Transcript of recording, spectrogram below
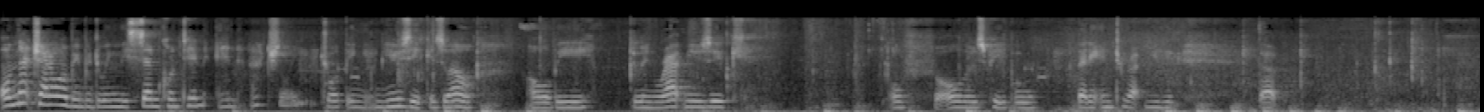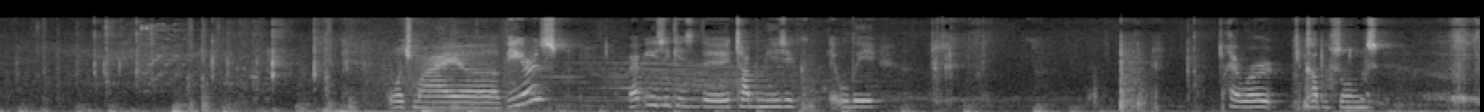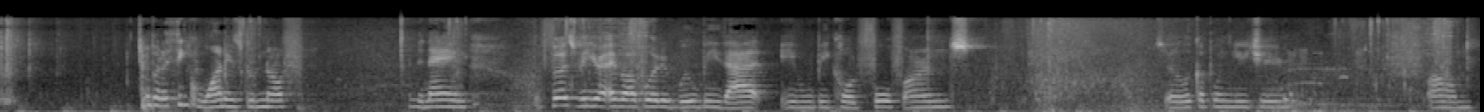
On that channel, I'll be doing the same content and actually dropping music as well. I'll be doing rap music or for all those people that into rap music that watch my uh, videos. Rap music is the type of music it will be. I wrote a couple songs, but I think one is good enough. The name The first video I ever uploaded will be that. It will be called Four Phones. So look up on YouTube. Um,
